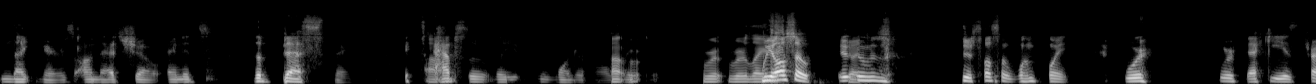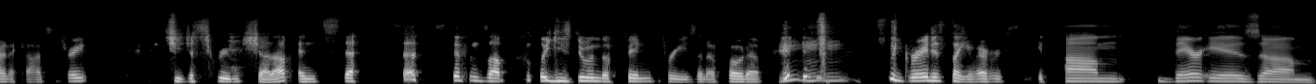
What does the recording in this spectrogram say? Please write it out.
nightmares on that show, and it's the best thing. It's Um, absolutely wonderful. Uh, Like, re- related. we also it, it was there's also one point where where Becky is trying to concentrate. She just screams "shut up" and Seth, Seth stiffens up like he's doing the fin freeze in a photo. Mm-mm-mm. It's the greatest thing I've ever seen. um, there is um,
